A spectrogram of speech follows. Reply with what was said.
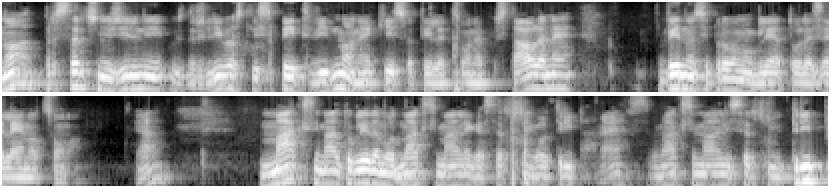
No, pri srčni žilni vzdržljivosti spet vidimo, ne, kje so te cone postavljene. Vedno si pravimo gledati tole zeleno cono. Ja? Maksimal, to gledamo od maksimalnega srčnega utripa. Maksimalni srčni utrip,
